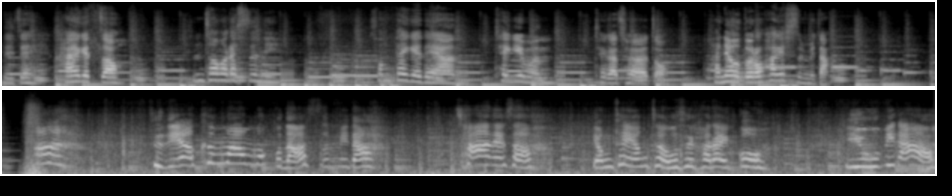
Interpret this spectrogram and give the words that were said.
네, 이제 가야겠죠. 신청을 했으니 선택에 대한 책임은 제가 져야죠. 다녀오도록 하겠습니다. 아, 드디어 큰 마음 먹고 나왔습니다. 차 안에서 영채영채 옷을 갈아입고 이 우비가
